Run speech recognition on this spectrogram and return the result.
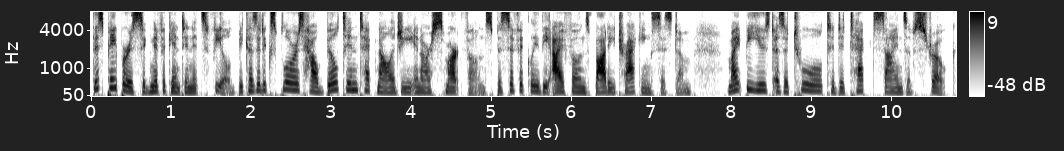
This paper is significant in its field because it explores how built in technology in our smartphones, specifically the iPhone's body tracking system, might be used as a tool to detect signs of stroke,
